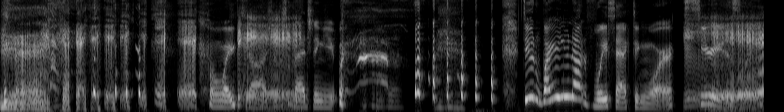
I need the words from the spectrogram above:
Yeah. oh my gosh, I'm just imagining you. Dude, why are you not voice acting more? Seriously.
